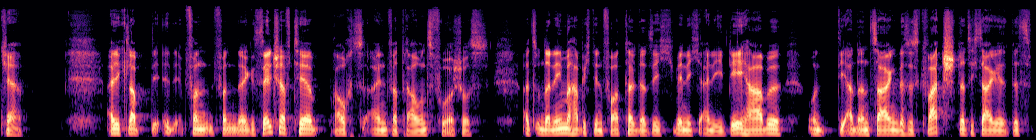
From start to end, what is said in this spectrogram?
Tja, also ich glaube, von, von der Gesellschaft her braucht es einen Vertrauensvorschuss. Als Unternehmer habe ich den Vorteil, dass ich, wenn ich eine Idee habe und die anderen sagen, das ist Quatsch, dass ich sage, das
